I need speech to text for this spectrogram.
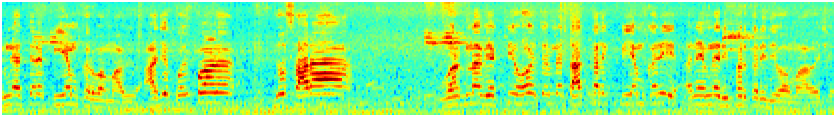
એમને અત્યારે પીએમ કરવામાં આવ્યું. આજે કોઈ પણ જો સારા વર્ગના વ્યક્તિ હોય તો એમને તાત્કાલિક પીએમ કરી અને એમને રિફર કરી દેવામાં આવે છે.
